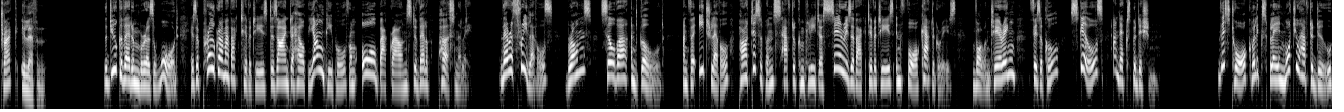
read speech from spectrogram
Track 11. The Duke of Edinburgh's Award is a programme of activities designed to help young people from all backgrounds develop personally. There are three levels bronze, silver, and gold, and for each level, participants have to complete a series of activities in four categories volunteering, physical, skills, and expedition. This talk will explain what you have to do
